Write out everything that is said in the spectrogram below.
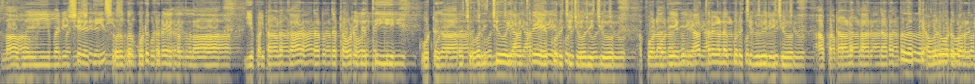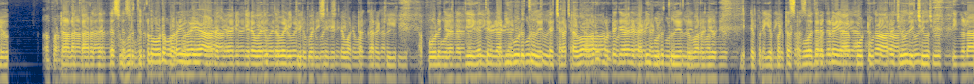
അള്ളാഹുവെ ഈ മനുഷ്യന് നീ സ്വർഗം കൊടുക്കണേ അല്ലാ. ഈ പട്ടാളക്കാരൻ നടന്ന് ടൗണിലെത്തി കൂട്ടുകാർ ചോദിച്ചു യാത്രയെ കുറിച്ച് ചോദിച്ചു. അപ്പോൾ അദ്ദേഹം യാത്രകളെ കുറിച്ച് വിവരിച്ചു. ആ പട്ടാളക്കാരൻ നടന്നതൊക്കെ അവരോട് പറഞ്ഞു. ആ പട്ടാളക്കാരൻ തന്റെ സുഹൃത്തുക്കളോട് പറയുകയാണ് ഞാൻ ഇങ്ങനെ വരുന്ന വഴിക്ക് ഒരു മനുഷ്യൻ എന്നെ വട്ടം കറക്കി അപ്പോൾ ഞാൻ അദ്ദേഹത്തിന് അടി കൊടുത്തു എന്റെ ചട്ടവാറും കൊണ്ട് ഞാൻ അടി കൊടുത്തു എന്ന് പറഞ്ഞു. എന്റെ പ്രിയപ്പെട്ട സഹോദരങ്ങളെ ആ കൂട്ടുകാർ ചോദിച്ചു നിങ്ങൾ ആ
